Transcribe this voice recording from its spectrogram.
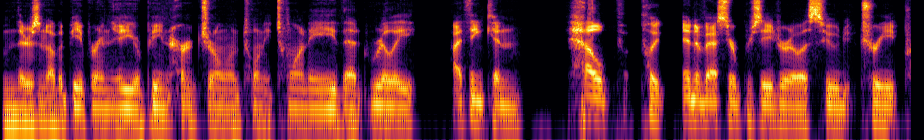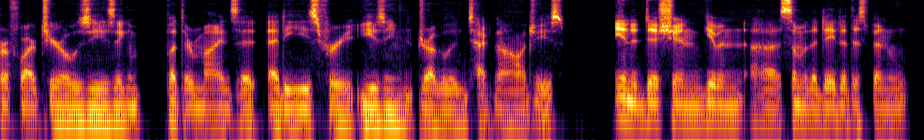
And there's another paper in the European Heart Journal in 2020 that really, I think, can help put endovascular proceduralists who treat peripheral arterial disease, they can put their minds at, at ease for using drug-eluting technologies. In addition, given uh, some of the data that's been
